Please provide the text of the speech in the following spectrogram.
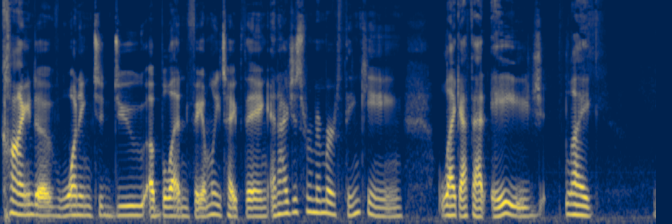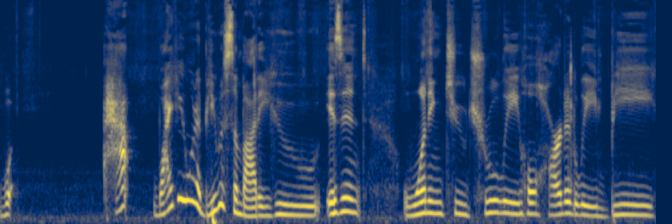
kind of wanting to do a blend family type thing. And I just remember thinking, like at that age, like, what, how, why do you want to be with somebody who isn't wanting to truly wholeheartedly be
